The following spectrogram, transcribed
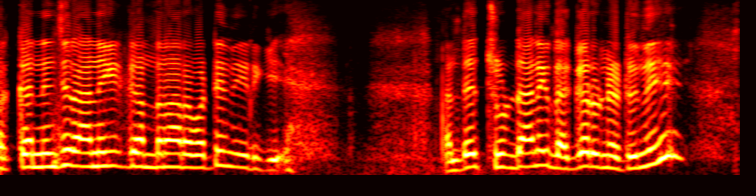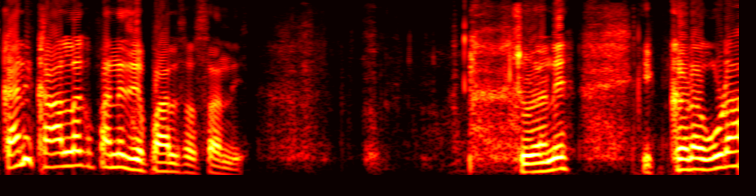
అక్కడి నుంచి రానికి గంటన్నర పట్టింది వీడికి అంటే చూడ్డానికి దగ్గర ఉన్నట్టుంది కానీ కాళ్ళకు పని చెప్పాల్సి వస్తుంది. చూడండి ఇక్కడ కూడా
